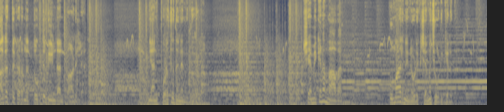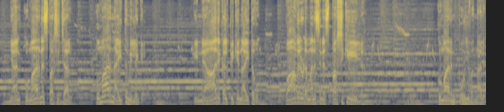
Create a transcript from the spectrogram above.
അകത്ത് കടന്ന് തൊട്ടു തീണ്ടാൻ പാടില്ല. ഞാൻ പുറത്തു തന്നെ നിന്നുകൊള്ളാം. ക്ഷമിക്കണം വാവർ കുമാരൻ എന്നോട് ക്ഷമ ചോദിക്കരുത്. ഞാൻ കുമാരനെ സ്പർശിച്ചാൽ കുമാരന് അയിത്തമില്ലെങ്കിൽ. പിന്നെ ആര് കൽപ്പിക്കുന്ന അയിത്തവും വാവരുടെ മനസ്സിനെ സ്പർശിക്കുകയില്ല. കുമാരൻ പോയി വന്നാലും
